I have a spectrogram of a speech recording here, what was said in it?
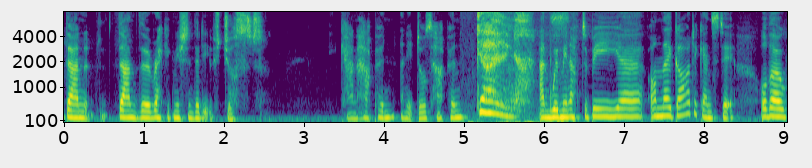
than than the recognition that it was just it can happen and it does happen. And women have to be uh, on their guard against it. Although,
